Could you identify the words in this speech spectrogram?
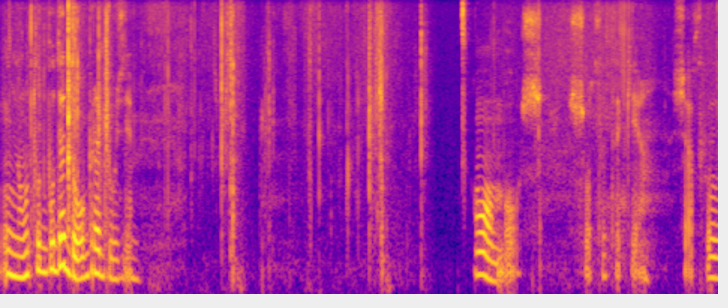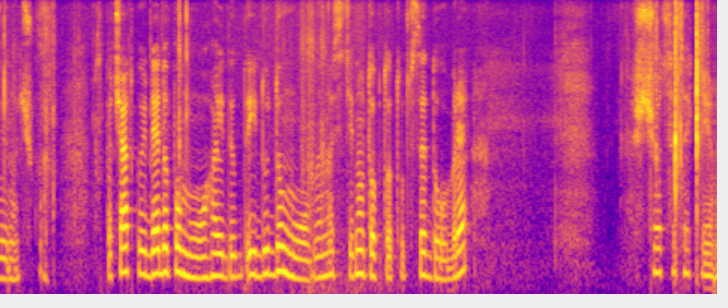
Ну, тут буде добре, друзі. О, Боже, що це таке? Зараз, хвилиночку. Спочатку йде допомога, йдуть, домовленості. Ну, тобто тут все добре. Що це таке?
